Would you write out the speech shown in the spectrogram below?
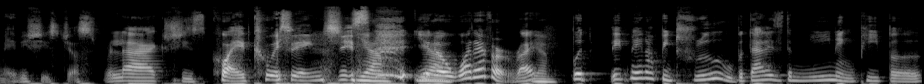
maybe she's just relaxed. She's quiet quitting. She's, Yeah, you yeah. know, whatever, right? Yeah. But it may not be true, but that is the meaning people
